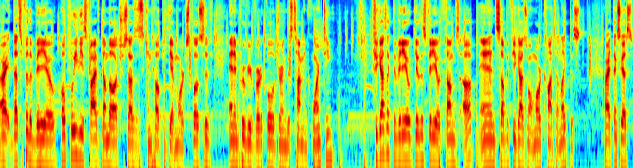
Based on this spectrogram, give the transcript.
Alright, that's it for the video. Hopefully these 5 dumbbell exercises can help you get more explosive and improve your vertical during this time in quarantine. If you guys like the video, give this video a thumbs up and sub if you guys want more content like this. Alright, thanks guys.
